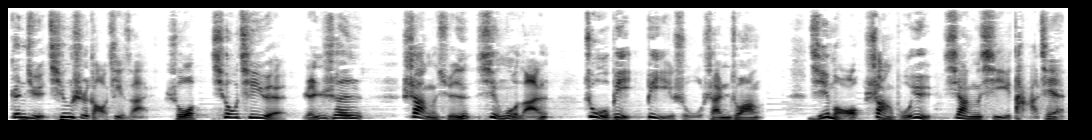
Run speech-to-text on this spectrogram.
根据《清史稿》记载说，秋七月壬申，上旬杏木兰，筑壁避暑山庄。己卯上不遇，相西大见，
